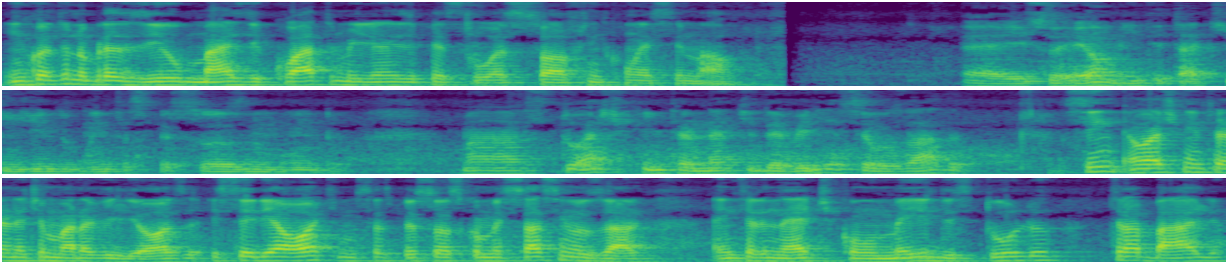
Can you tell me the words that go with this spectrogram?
enquanto no Brasil mais de 4 milhões de pessoas sofrem com esse mal. É, isso realmente está atingindo muitas pessoas no mundo. Mas tu acha que a internet deveria ser usada? Sim, eu acho que a internet é maravilhosa e seria ótimo se as pessoas começassem a usar a internet como meio de estudo, trabalho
